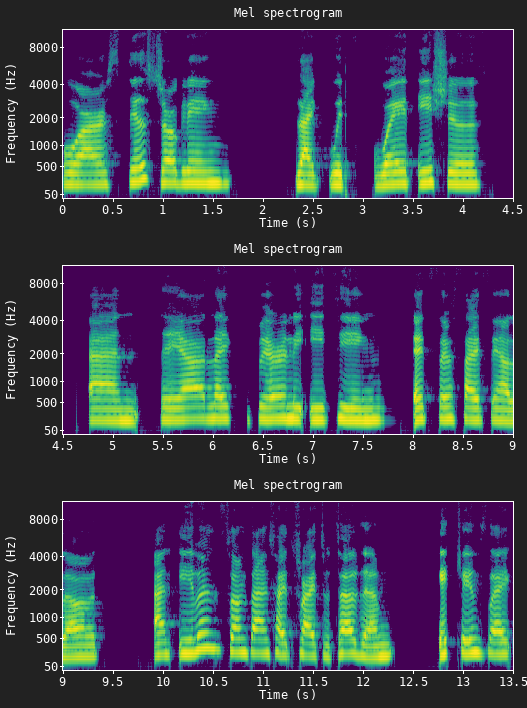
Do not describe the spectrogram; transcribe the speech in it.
who are still struggling like with weight issues and they are like barely eating, exercising a lot. And even sometimes I try to tell them, it seems like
